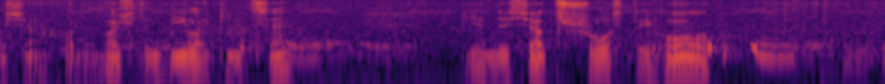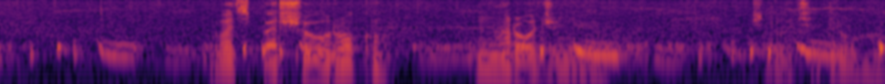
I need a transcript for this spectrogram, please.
Ось він ходить. Бачите, біле кільце. 56-й голуб. 21-го року народження. Чи 22-го.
